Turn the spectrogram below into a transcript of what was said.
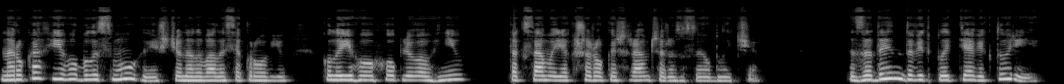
На руках його були смуги, що наливалися кров'ю, коли його охоплював гнів, так само, як широкий шрам через усе обличчя. За день до відплиття Вікторії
